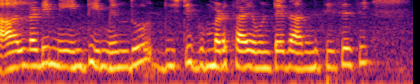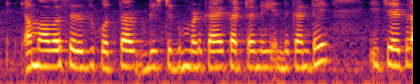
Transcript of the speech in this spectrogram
ఆల్రెడీ మీ ఇంటి ముందు దిష్టి గుమ్మడికాయ ఉంటే దానిని తీసేసి అమావాస్య రోజు కొత్త దిష్టి గుమ్మడికాయ కట్టండి. ఎందుకంటే ఈ చైత్ర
